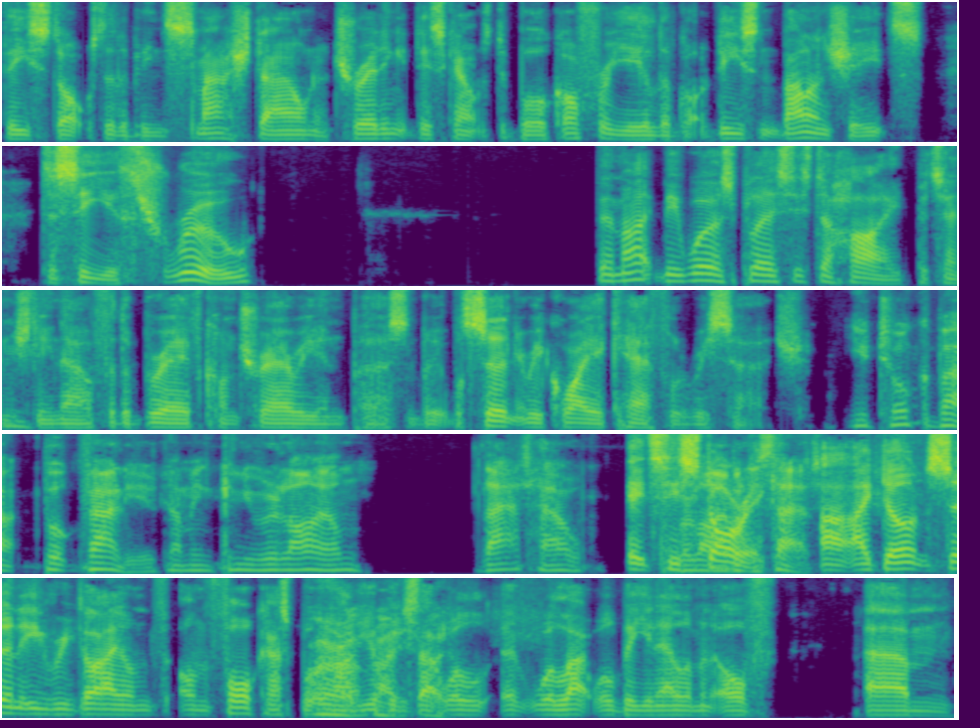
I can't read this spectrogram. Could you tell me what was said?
these stocks that have been smashed down and trading at discounts to book, offer yield, have got decent balance sheets to see you through. There might be worse places to hide potentially now for the brave contrarian person, but it will certainly require careful research. You talk about book value. I mean, can you rely on that? How it's historic. That? I, don't certainly rely on on forecast book right, value right, because right. that will will that will be an element of um,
